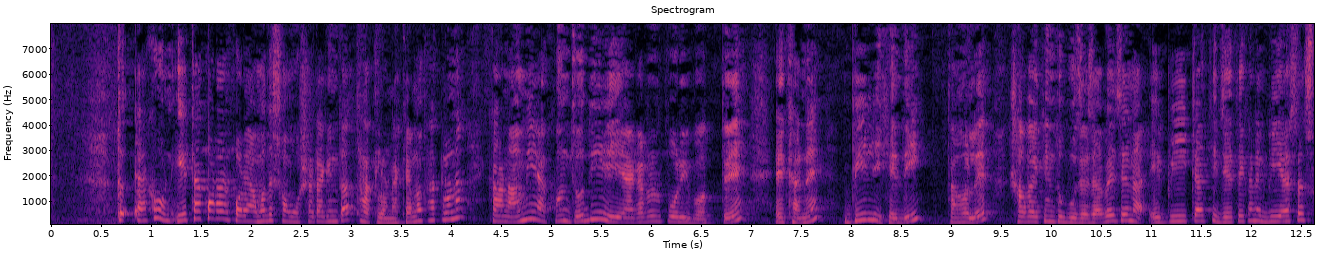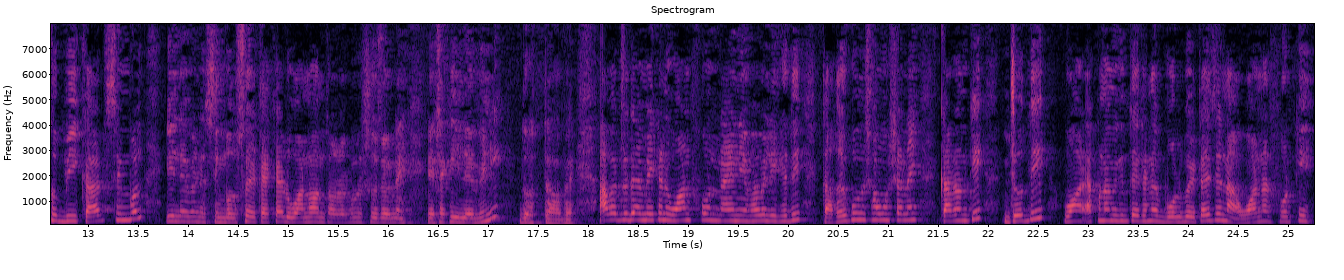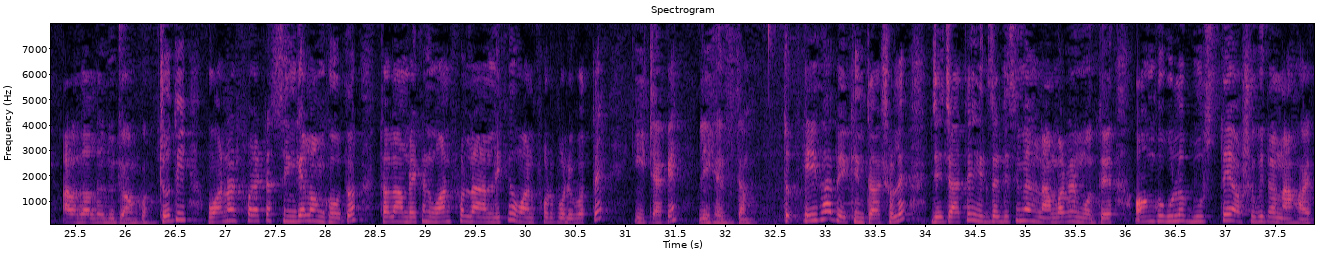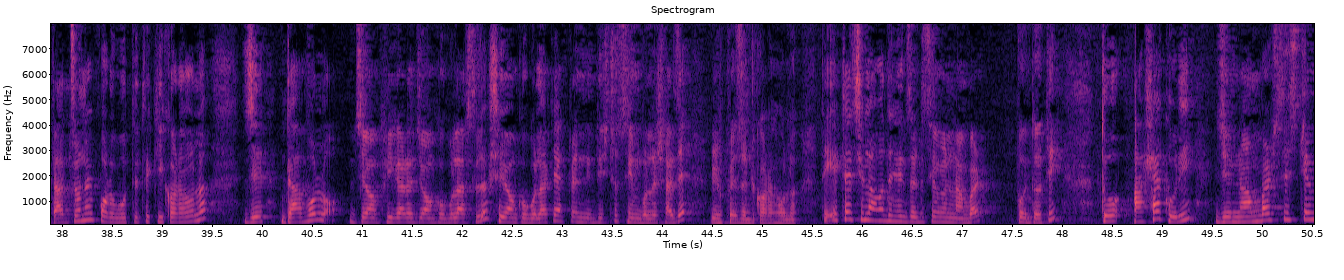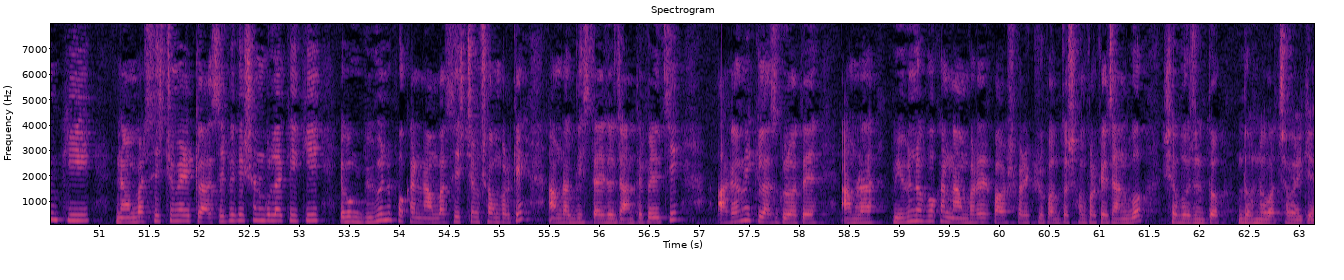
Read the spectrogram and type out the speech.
তো এখন এটা করার পরে আমাদের সমস্যাটা কিন্তু আর থাকল না। কেন থাকল না? কারণ আমি এখন যদি এই এগারোর পরিবর্তে এখানে বি লিখে দিই তাহলে সবাই কিন্তু বুঝে যাবে যে না, এই বিটা কি, যেহেতু এখানে বি আছে সো বি কার সিম্বল ইলেভেনের সিম্বল সো এটাকে আর ওয়ান ওয়ান ধরার কোনো সুযোগ নেই। এটাকে ইলেভেনই ধরতে হবে। আবার যদি আমি এখানে ওয়ান ফোর নাইন এভাবে লিখে দিই, তাতেও কোনো সমস্যা নেই। কারণ কি, যদি ওয়ান এখন আমি কিন্তু এখানে বলব এটাই যে না ওয়ান আর ফোর কি আলাদা আলাদা দুটো অঙ্ক। যদি ওয়ান আর ফোর একটা সিঙ্গেল অঙ্ক হতো, তাহলে আমরা এখানে ওয়ান ফোর না লিখে ওয়ান ফোর পরিবর্তে ইটাকে লিখে দিতাম। তো এইভাবে কিন্তু আসলে যে যাতে হেক্সাডেসিমাল নাম্বারের মধ্যে অঙ্কগুলো বুঝতে অসুবিধা না হয়, তার জন্য পরবর্তীতে কি করা হলো? যে ডাবল যে ফিগারের যে অঙ্কগুলো আসছিল সেই অঙ্কগুলোকে একটা নির্দিষ্ট সিম্বলের সাহায্যে রিপ্রেজেন্ট করা হলো। তো এটাই ছিল আমাদের হেক্সাডেসিমাল নাম্বার পদ্ধতি। তো আশা করি যে নাম্বার সিস্টেম কি নাম্বার সিস্টেমের ক্লাসিফিকেশনগুলো কি কি, এবং বিভিন্ন প্রকার নাম্বার সিস্টেম সম্পর্কে আমরা বিস্তারিত জানতে পেরেছি। আগামী ক্লাসগুলোতে আমরা বিভিন্ন প্রকার নাম্বারের পারস্পরিক রূপান্তর সম্পর্কে জানব। সে পর্যন্ত ধন্যবাদ সবাইকে।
